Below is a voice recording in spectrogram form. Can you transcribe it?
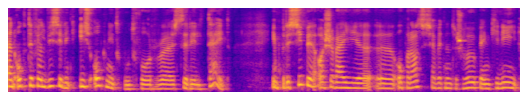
En ook te veel wisseling is ook niet goed voor uh, steriliteit. In principe, als wij uh, operaties hebben, dus heup en knie,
